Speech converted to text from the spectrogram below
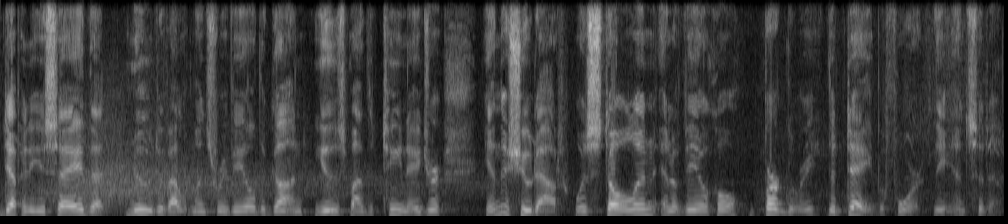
Deputies say that new developments reveal the gun used by the teenager in the shootout was stolen in a vehicle burglary the day before the incident.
